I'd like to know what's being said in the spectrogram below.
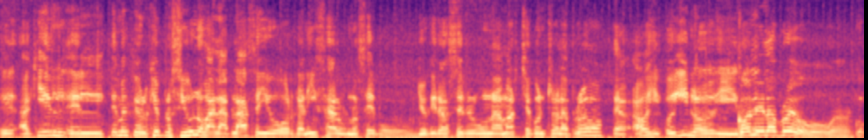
eh, aquí el, el tema es que, por ejemplo, si uno va a la plaza y organiza, no sé, po, yo quiero hacer una marcha contra la prueba, te- oye, oye, lo- y- Con el apruebo, po, weón. con-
